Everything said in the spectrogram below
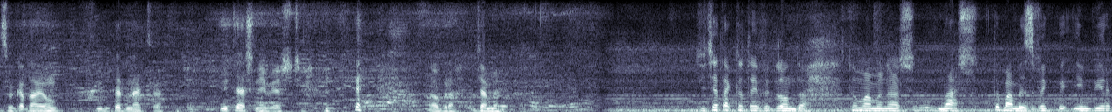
co gadają w internecie. I też nie wierzcie. Dobra, idziemy. Widzicie, tak tutaj wygląda. Tu mamy nasz, nasz tu mamy zwykły imbir,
